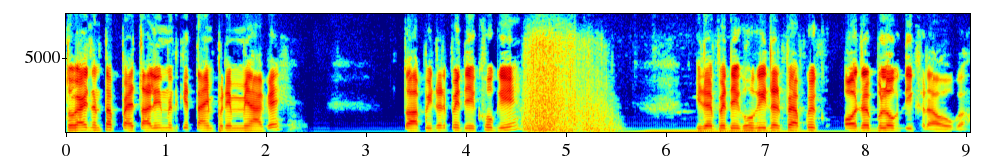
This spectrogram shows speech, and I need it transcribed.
तो गाइड हम तब पैंतालीस मिनट के टाइम फ्रेम में आ गए। तो आप इधर पे देखोगे, इधर पे देखोगे, इधर पे आपको एक ऑर्डर ब्लॉक दिख रहा होगा।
